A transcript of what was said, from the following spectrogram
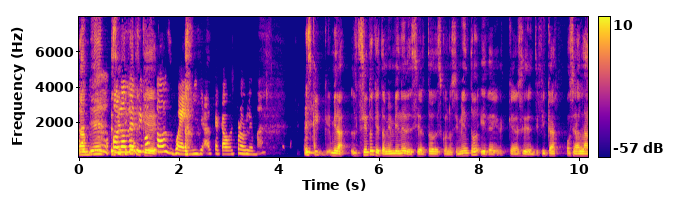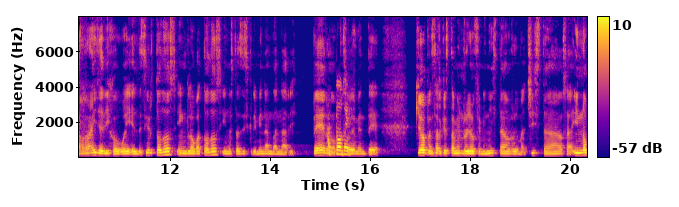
También. Es o que nos decimos que... todos güey y ya se acabó el problema. Es que, mira, siento que también viene de cierto desconocimiento y de quererse identificar. O sea, la RAI ya dijo, güey, el decir todos engloba a todos y no estás discriminando a nadie. Pero, pues obviamente, quiero pensar que es también un rollo feminista, un rollo machista, o sea, y no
